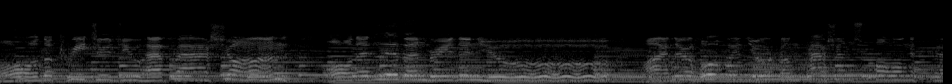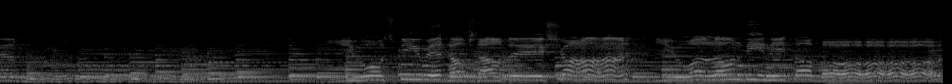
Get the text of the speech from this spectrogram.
All the creatures you have fashioned, all that live and breathe in you, find their hope in your compassion strong and true. You, O Spirit of salvation, you alone beneath above,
